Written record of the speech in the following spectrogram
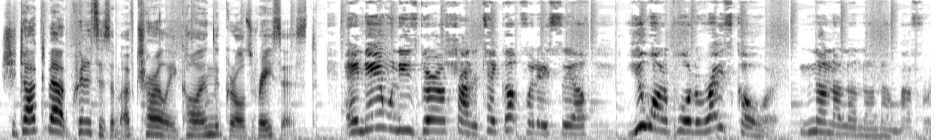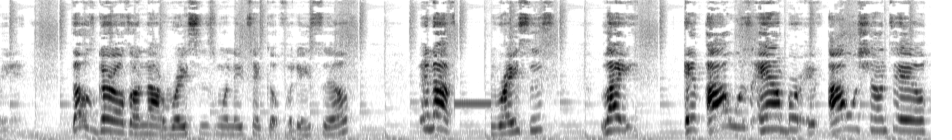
She talked about criticism of Charlie calling the girls racist. And then when these girls try to take up for themselves, you want to pull the race card. No, no, no, no, no, my friend. Those girls are not racist when they take up for themselves. They're not racist. Like, if I was Amber, if I was Chantal,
